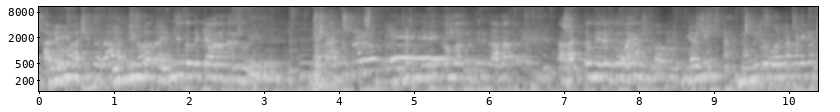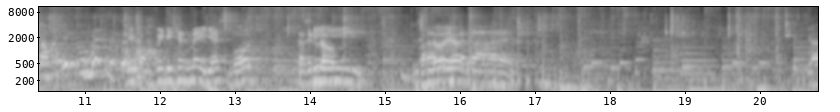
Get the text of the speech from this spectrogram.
तो हिंदी तो क्या हो रहा है तेरे को? मेरी कमर तो तेरी ज़्यादा आज तो मेरे को भाई मम्मी मम्मी को बोलना पड़ेगा ये कंपटीशन में यश बहुत तगड़ी। कर रहा है। क्या?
